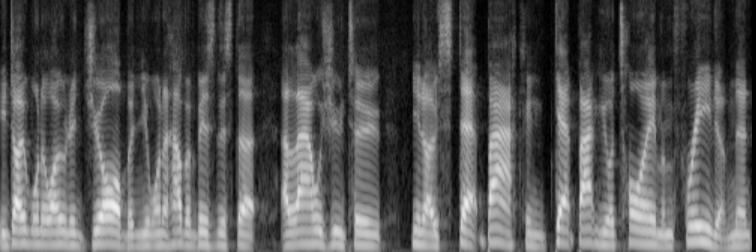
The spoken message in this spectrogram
you don't want to own a job and you want to have a business that allows you to you know step back and get back your time and freedom then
